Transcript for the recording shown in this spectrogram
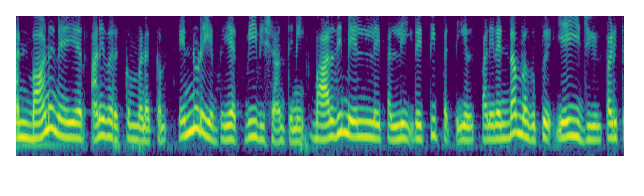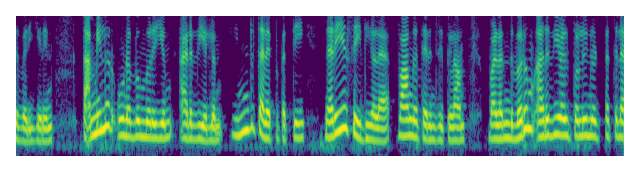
அன்பான நேயர் அனைவருக்கும் வணக்கம். என்னுடைய பெயர் வி. விஷாந்தினி பாரதி மேல்நிலைப் பள்ளி ரெட்டிப்பட்டியில் பனிரெண்டாம் வகுப்பு ஏஇஜியில் படித்து வருகிறேன். தமிழர் உணவு முறையும் அறிவியலும். இந்த தலைப்பை பற்றி நிறைய செய்திகளை வாங்க தெரிஞ்சுக்கலாம். வளர்ந்து வரும் அறிவியல் தொழில்நுட்பத்தில்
